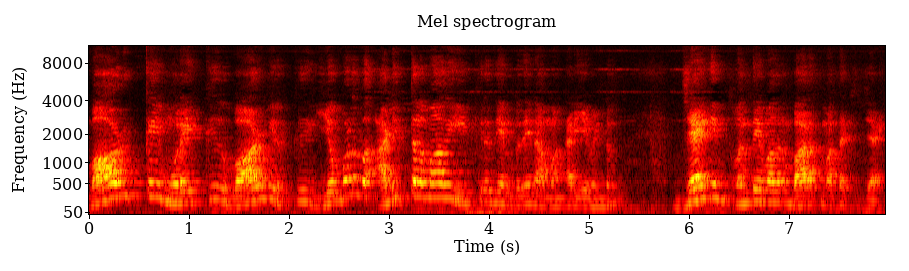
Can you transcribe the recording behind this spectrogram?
வாழ்க்கை முறைக்கு வாழ்விற்கு எவ்வளவு அடித்தளமாக இருக்கிறது என்பதை நாம் அறிய வேண்டும். ஜெய்ஹிந்த் வந்தே மாதரம் பாரத் மாதா கி ஜெய்.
